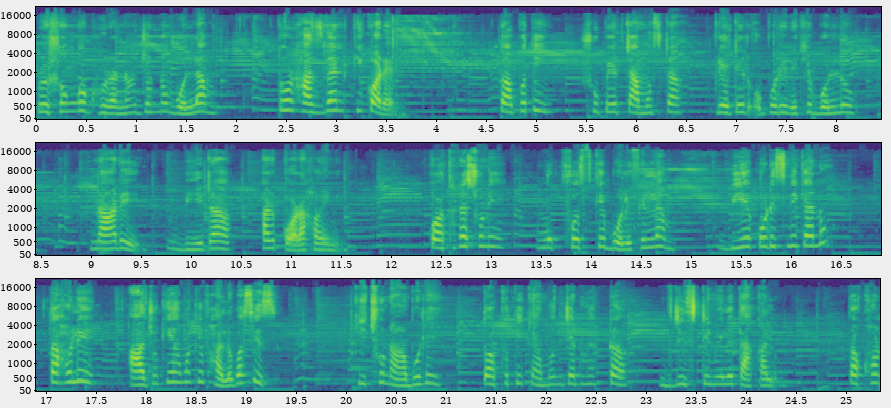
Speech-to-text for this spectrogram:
প্রসঙ্গ ঘোরানোর জন্য বললাম, তোর হাজব্যান্ড কি করেন? তপতি সুপের চামচটা প্লেটের ওপরে রেখে বলল, না রে, বিয়েটা আর করা হয়নি। কথাটা শুনে মুখ ফসকে বলে ফেললাম, বিয়ে করিসনি কেন? তাহলে আজও কি আমাকে ভালোবাসিস? কিছু না বলে তপতি কেমন যেন একটা দৃষ্টি মেলে তাকালো। তখন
